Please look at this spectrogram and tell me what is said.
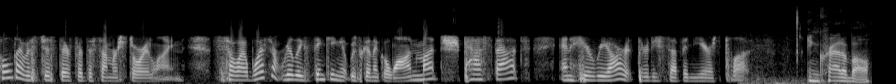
told I was just there for the summer storyline. So I wasn't really thinking it was going to go on much past that. And here we are at 37 years plus. Incredible.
